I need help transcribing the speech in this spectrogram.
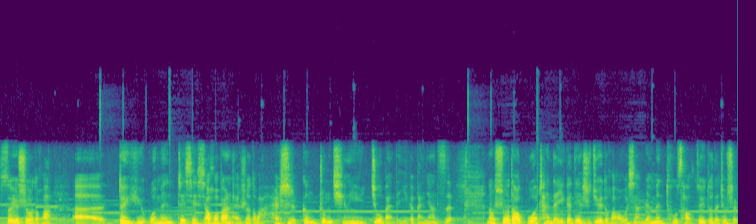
所以说的话，呃，对于我们这些小伙伴来说的话，还是更钟情于旧版的一个白娘子。那说到国产的一个电视剧的话，我想人们吐槽最多的就是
